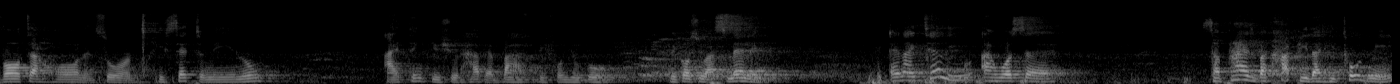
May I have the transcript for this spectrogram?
Volta Hall and so on, he said to me, you know, I think you should have a bath before you go because you are smelling. And I tell you, I was uh, surprised but happy that he told me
